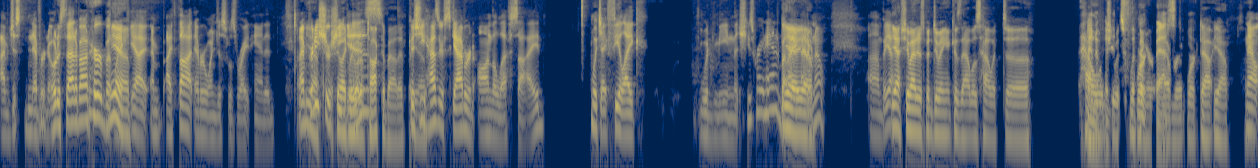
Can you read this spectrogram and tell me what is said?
I've just never noticed that about her. But Yeah. like, yeah, I'm, I thought everyone just was right-handed. And I'm yeah, pretty sure I she like we would have talked about it because she has her scabbard on the left side, which I feel like would mean that she's right-handed, but Yeah, I, yeah. I don't know. Um, but yeah, yeah. she might have just been doing it because that was how it uh how Kind of when she was flipping or best. whatever it worked out yeah Now,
